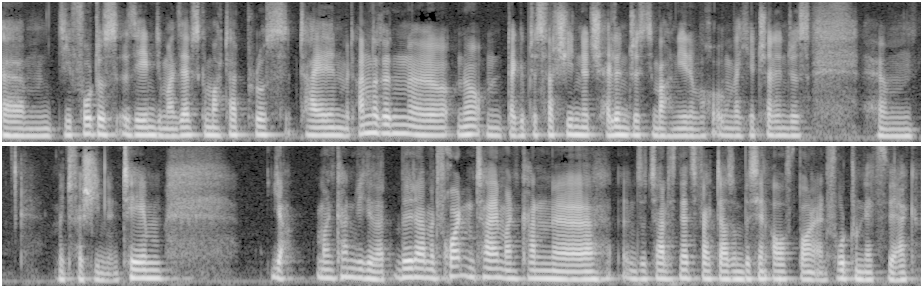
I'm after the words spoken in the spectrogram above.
ähm, die Fotos sehen, die man selbst gemacht hat, plus teilen mit anderen. Äh, ne? Und da gibt es verschiedene Challenges, die machen jede Woche irgendwelche Challenges ähm, mit verschiedenen Themen. Ja, man kann, wie gesagt, Bilder mit Freunden teilen, man kann äh, ein soziales Netzwerk da so ein bisschen aufbauen, ein Fotonetzwerk,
